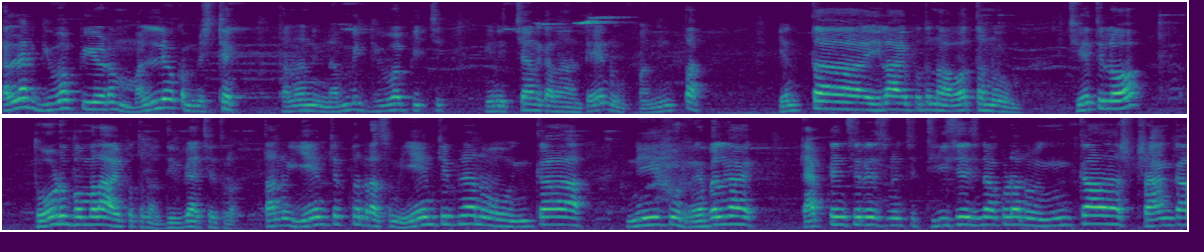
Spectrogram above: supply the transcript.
కళ్యాణ్ గివ్ అప్ ఇవ్వడం మళ్ళీ ఒక మిస్టేక్ తనని నమ్మి గివ్ అప్ ఇచ్చి నేను ఇచ్చాను కదా అంటే నువ్వు అంత ఎంత ఇలా అయిపోతున్నావో తను చేతిలో తోడు బొమ్మలా అయిపోతున్నావు దివ్య చేతిలో. తను ఏం చెప్తున్న రసం ఏం చెప్పినా నువ్వు ఇంకా నీకు రెబల్గా కెప్టెన్సీ రేస్ నుంచి తీసేసినా కూడా నువ్వు ఇంకా స్ట్రాంగ్గా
